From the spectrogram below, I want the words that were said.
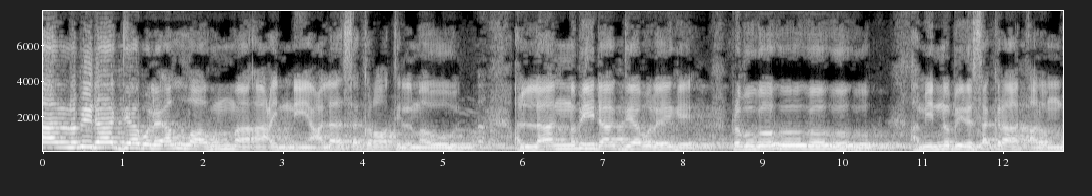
আর নবী ডাক দিয়া বলে আল্লাহুম্মা আলা সাকরাতিল মাউত। আল্লাহ নবী ডাক দিয়া বলে গে প্রভু গো, আমি নবীর সাকরাত আরম্ভ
